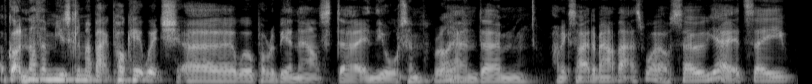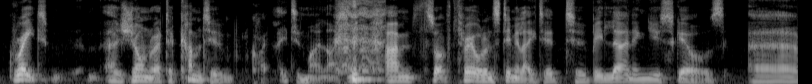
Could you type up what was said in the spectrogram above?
I've got another musical in my back pocket, which uh, will probably be announced uh, in the autumn, Right. and um, I'm excited about that as well. So yeah, it's a great uh, genre to come to quite late in my life. I'm sort of thrilled and stimulated to be learning new skills. Uh,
